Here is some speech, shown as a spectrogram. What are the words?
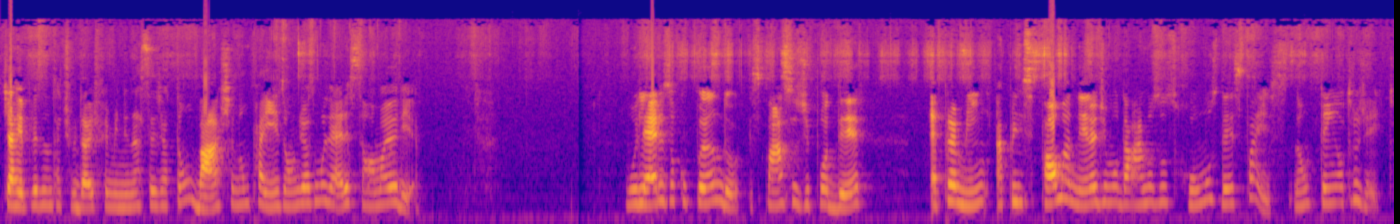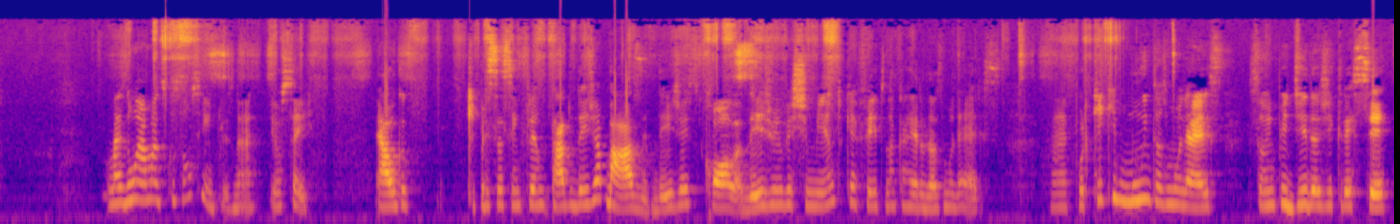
que a representatividade feminina seja tão baixa num país onde as mulheres são a maioria. Mulheres ocupando espaços de poder é para mim a principal maneira de mudarmos os rumos desse país. Não tem outro jeito. Mas não é uma discussão simples, né? Eu sei. É algo que precisa ser enfrentado desde a base, desde a escola, desde o investimento que é feito na carreira das mulheres. Né? Por que, que muitas mulheres são impedidas de crescer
